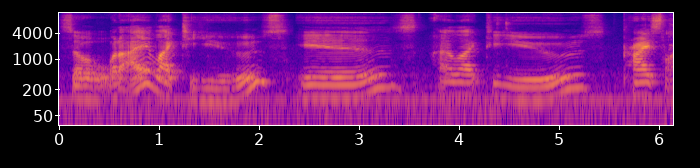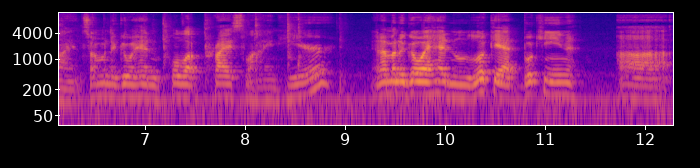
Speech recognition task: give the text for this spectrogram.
So what I like to use is, I like to use Priceline. So I'm going to go ahead and pull up Priceline here. And I'm going to go ahead and look at booking a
